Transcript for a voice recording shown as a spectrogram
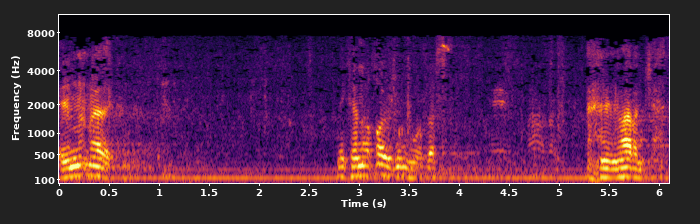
إيه، ما ذكر. ذكرنا قول الجمهور بس. إيه، ما رجعت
